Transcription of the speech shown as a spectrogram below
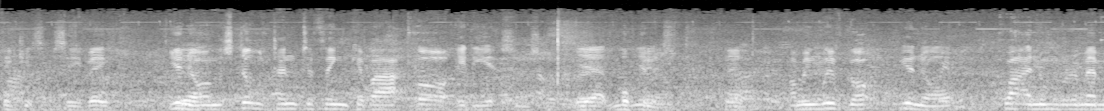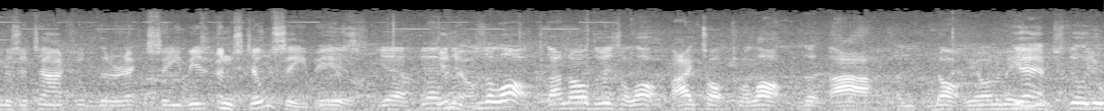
think it's a CB. you know, and they still tend to think about oh, idiots and stuff. but, Yeah, you know, Yeah. I mean, we've got, you know, quite a number of members of our Club that are ex-CBs and still CBs. Yeah, yeah. You there- know. There's a lot. I know there is a lot. I talk to a lot that are and not. You know what I mean? Yeah. You Still, you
